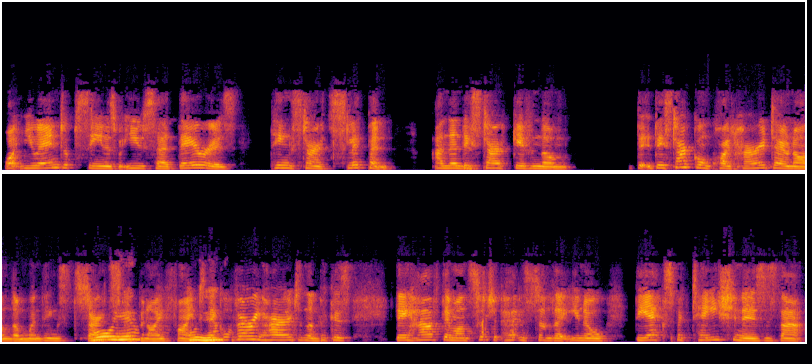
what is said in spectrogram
what you end up seeing is what you said. There is things start slipping, and then they start giving them they, they start going quite hard down on them when things start oh, slipping. Yeah. I find oh, yeah. they go very hard on them because they have them on such a pedestal that you know the expectation is is that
